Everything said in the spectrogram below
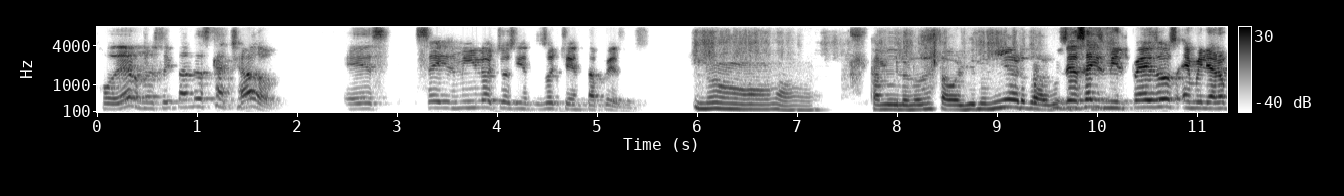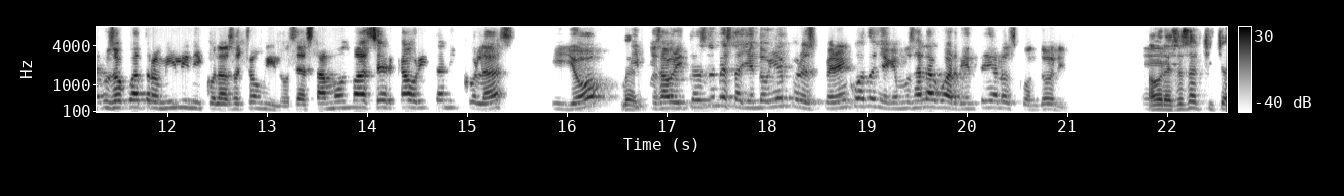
Joder, no estoy tan descachado. Es 6,880 pesos. No. Camilo nos está volviendo mierda. Puse 6,000 pesos, Emiliano puso 4,000 y Nicolás 8,000. O sea, estamos más cerca ahorita, Nicolás y yo. Bueno. Y pues ahorita se me está yendo bien, pero esperen cuando lleguemos al aguardiente y a los condones. Ahora, Eh, esa salchicha,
